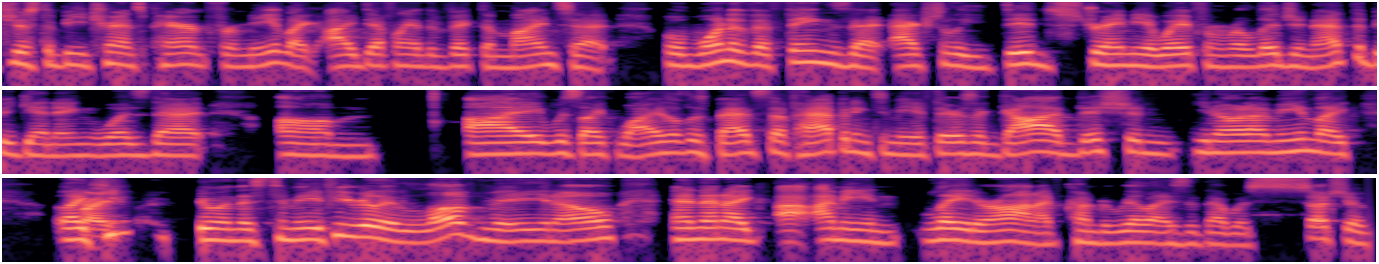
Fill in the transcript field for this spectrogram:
just to be transparent for me like i definitely had the victim mindset but one of the things that actually did stray me away from religion at the beginning was that um i was like why is all this bad stuff happening to me? If there's a god this shouldn't you know what i mean? Like like right. he doing this to me. If he really loved me you know? And then I, I mean later on i've come to realize that that was such a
